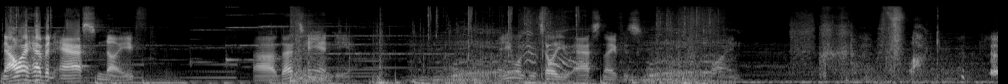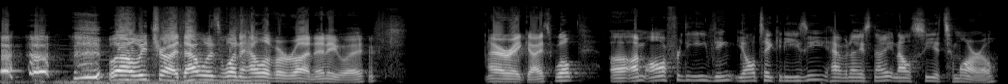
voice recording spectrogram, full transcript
Now I have an ass knife. Uh, that's handy. Anyone can tell you ass knife is fine. Fuck. well, we tried. That was one hell of a run, anyway. All right, guys. Well, uh, I'm off for the evening. Y'all take it easy. Have a nice night, and I'll see you tomorrow.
